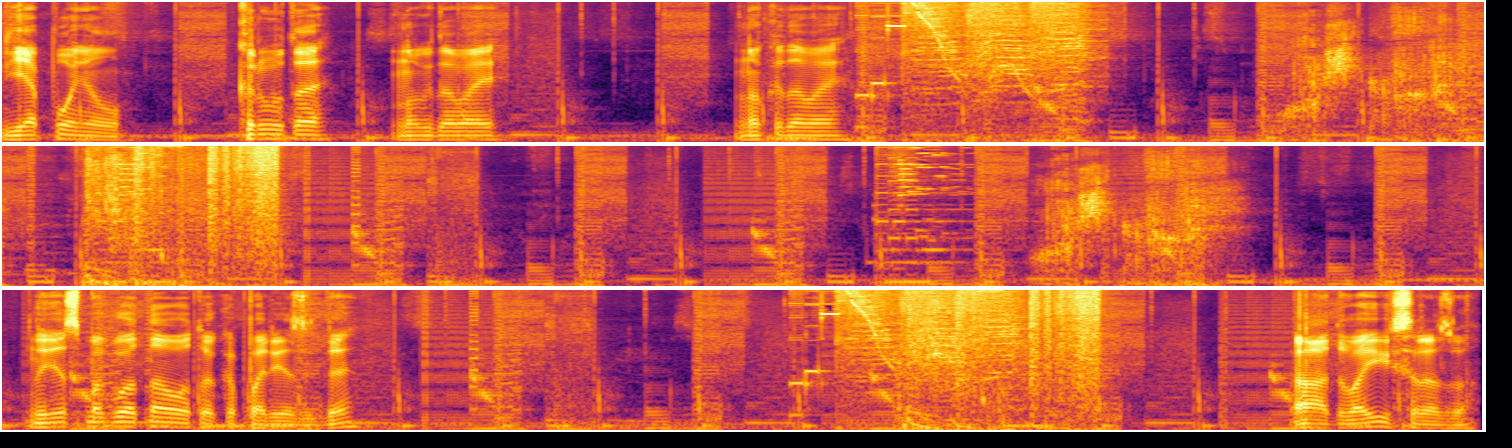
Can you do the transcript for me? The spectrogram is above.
Я понял. Круто. Ну-ка давай. Ну-ка давай. Ну я смогу одного только порезать, да? А, двоих сразу.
